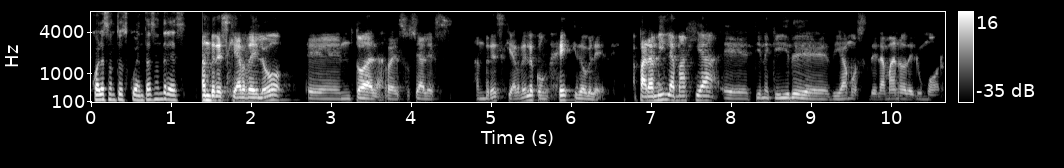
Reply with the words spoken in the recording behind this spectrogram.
¿Cuáles son tus cuentas, Andrés? Andrés Giardelo en todas las redes sociales. Andrés Giardelo con G y W. Para mí la magia eh, tiene que ir, eh, digamos, de la mano del humor.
